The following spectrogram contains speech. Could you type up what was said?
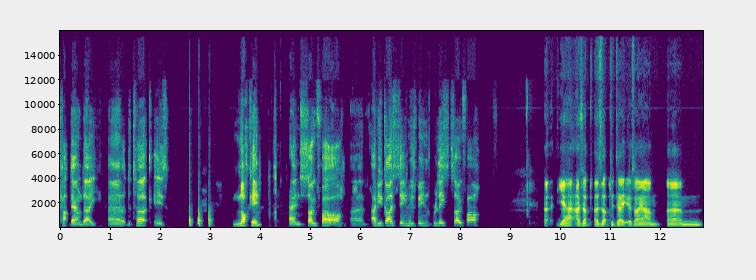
cut down day. Uh, the Turk is knocking, and so far, um, have you guys seen who's been released so far? Uh, yeah, as up as up to date as I am, um,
